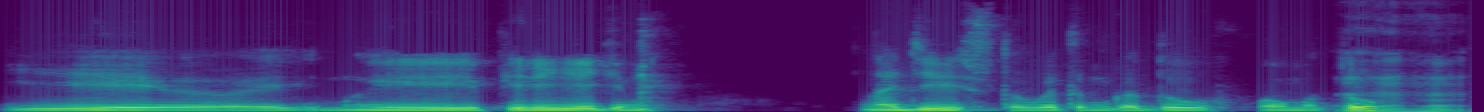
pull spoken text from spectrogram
И э, мы переедем, надеюсь, что в этом году в Алмату. Угу.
